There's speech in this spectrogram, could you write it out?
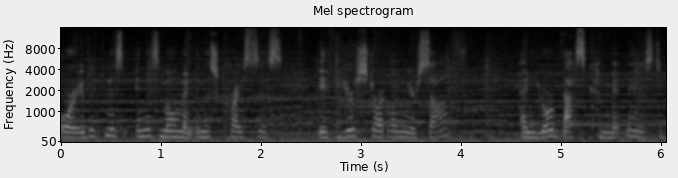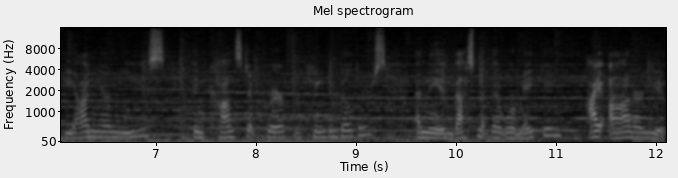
or even in this, in this moment, in this crisis, if you're struggling yourself and your best commitment is to be on your knees in constant prayer for kingdom builders and the investment that we're making, I honor you.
